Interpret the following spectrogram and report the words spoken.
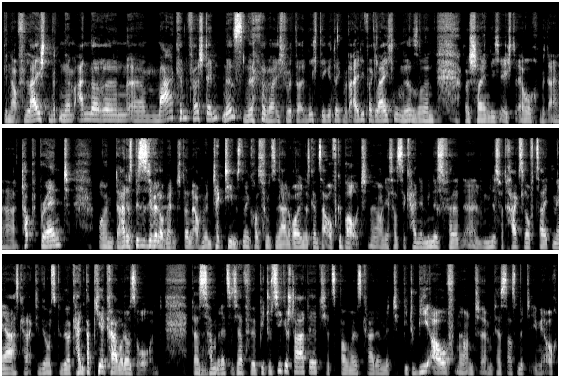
Genau, vielleicht mit einem anderen äh, Markenverständnis, ne? weil ich würde da nicht Digitech mit Aldi vergleichen, ne? sondern wahrscheinlich echt auch mit einer Top-Brand. Und da hat das Business Development dann auch mit den Tech-Teams, ne, crossfunktionalen Rollen das Ganze aufgebaut. Ne? Und jetzt hast du keine Mindestver äh, Mindestvertragslaufzeit mehr, hast keine Aktivierungsgebühr, kein Papierkram oder so. Und das mhm. haben wir letztes Jahr für B2C gestartet. Jetzt bauen wir das gerade mit B2B auf ne? und ähm, testen das mit irgendwie auch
